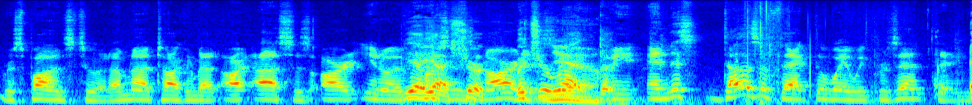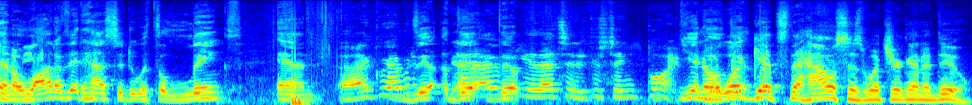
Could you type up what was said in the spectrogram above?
responds to it. I'm not talking about art, us as art. You know, Yeah, yeah, sure. But you're right. I mean, and this does affect the way we present things. and a lot of it has to do with the length and I agree. but- the- the- the- yeah, that's an interesting point. you know But what the- the- gets the house is what you're going to do.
